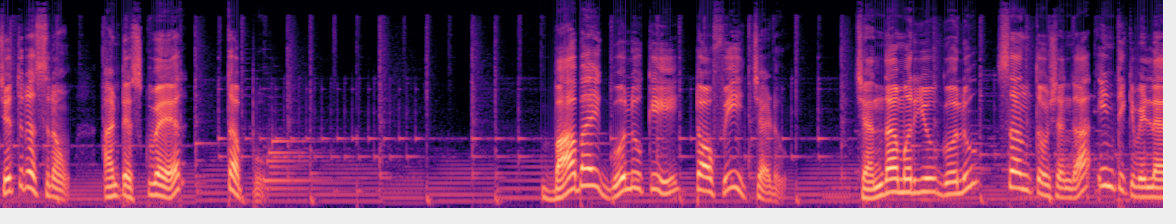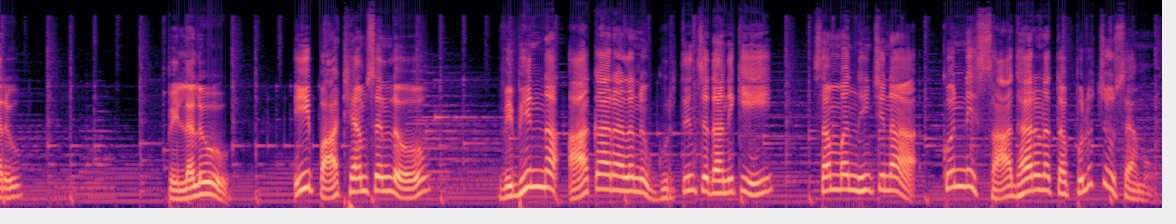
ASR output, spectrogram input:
చతురస్రం అంటే స్క్వేర్ తప్పు. బాబాయ్ గోలుకి టాఫీ ఇచ్చాడు. చందా మరియు గోలు సంతోషంగా ఇంటికి వెళ్ళారు. పిల్లలు ఈ పాఠ్యాంశంలో విభిన్న ఆకారాలను గుర్తించడానికి సంబంధించిన కొన్ని సాధారణ తప్పులు చూశాము.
